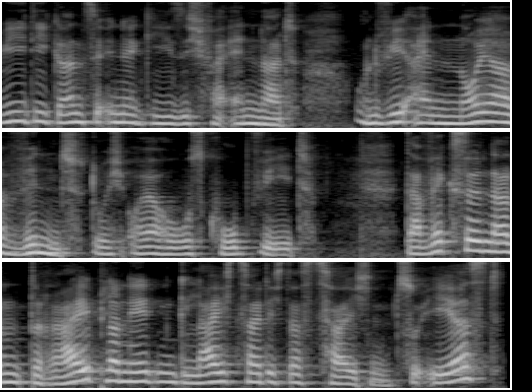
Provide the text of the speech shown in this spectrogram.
wie die ganze Energie sich verändert und wie ein neuer Wind durch euer Horoskop weht. Da wechseln dann drei Planeten gleichzeitig das Zeichen. Zuerst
